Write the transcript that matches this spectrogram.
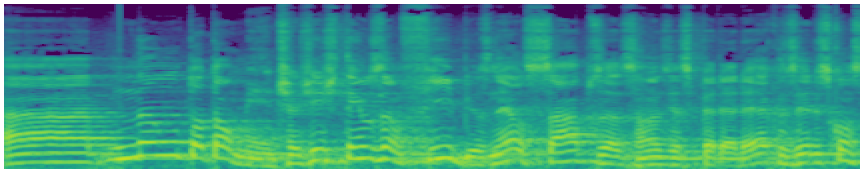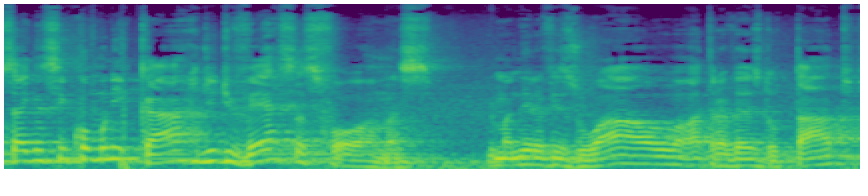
Ah, não totalmente. A gente tem os anfíbios, né, os sapos, as rãs e as pererecas, eles conseguem se comunicar de diversas formas de maneira visual, através do tato,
